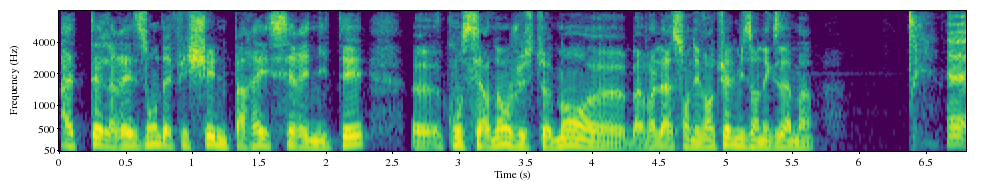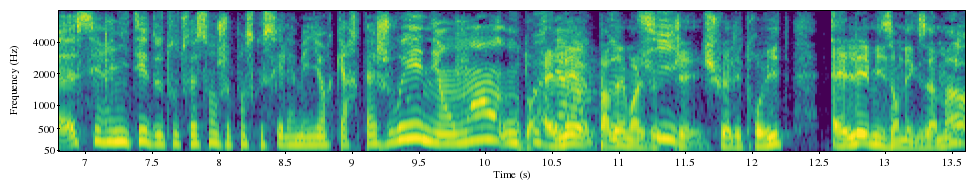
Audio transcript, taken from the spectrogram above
a-t-elle raison d'afficher une pareille sérénité concernant justement bah voilà, son éventuelle mise en examen? Euh, sérénité, de toute façon, je pense que c'est la meilleure carte à jouer. Néanmoins, on peut elle est, pardonnez-moi, je, suis allé trop vite. Elle est mise en examen,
